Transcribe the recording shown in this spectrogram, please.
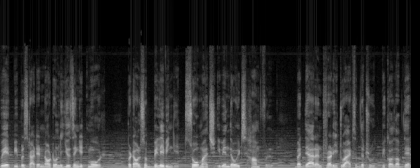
where people started not only using it more but also believing it so much even though it's harmful. But they aren't ready to accept the truth because of their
